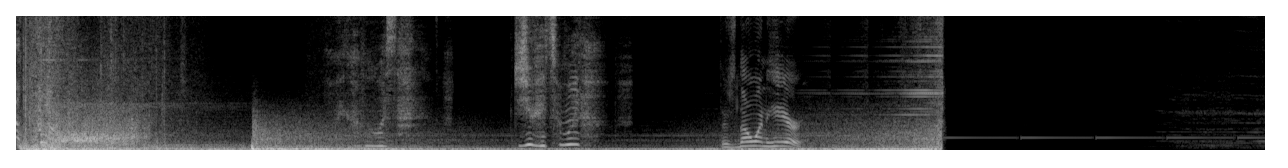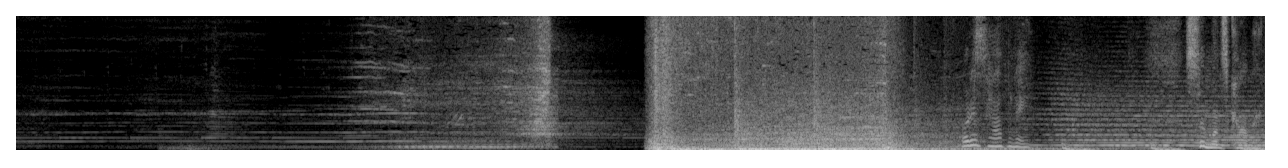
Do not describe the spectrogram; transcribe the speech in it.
out! Was that? Did you hit someone? There's no one here. What is happening? Someone's coming.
